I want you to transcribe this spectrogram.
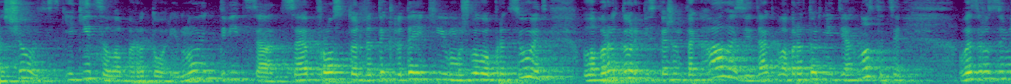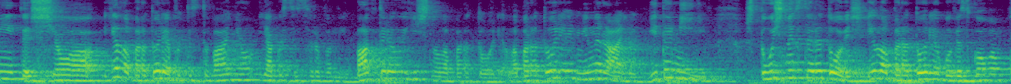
Е, Що які це лабораторії? Ну дивіться, це просто для тих людей, які можливо працюють в лабораторній, скажімо так, галузі, так в лабораторній діагностиці. Ви зрозумієте, що є лабораторія по тестуванню якості сировини, бактеріологічна лабораторія, лабораторія мінералів, вітамінів, штучних середовищ і лабораторія обов'язково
